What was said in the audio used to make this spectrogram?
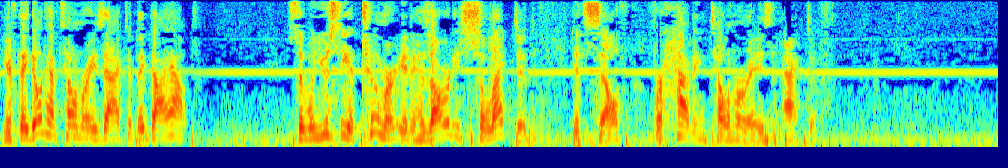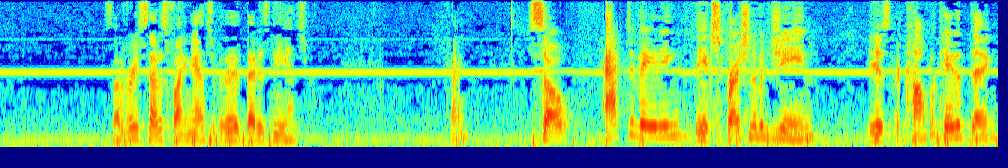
If they don't have telomerase active, they die out. So when you see a tumor, it has already selected itself for having telomerase active. It's not a very satisfying answer, but that- is the answer. Okay? So activating the expression of a gene is a complicated thing,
